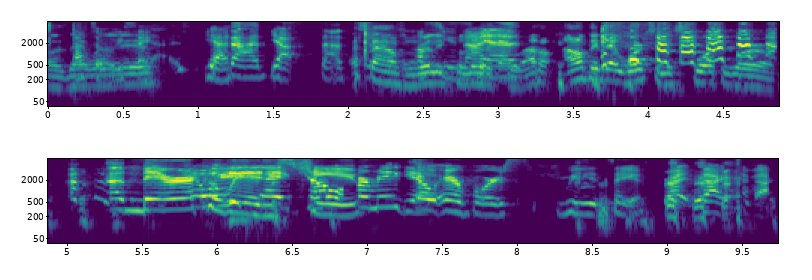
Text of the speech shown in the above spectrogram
Oh, is that that's what, what we say. Is? Yes. That's, yeah. That's that sounds really political. I don't, I don't think that works in the sports world. America wins, say, Go Army, yeah. go Air Force. We say it right back to back.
